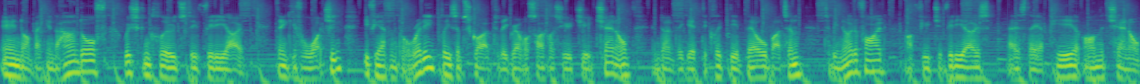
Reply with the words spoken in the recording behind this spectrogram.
And I'm back into Hahndorf, which concludes the video. Thank you for watching. If you haven't already, please subscribe to the Gravel Cyclist YouTube channel and don't forget to click the bell button to be notified of future videos as they appear on the channel.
